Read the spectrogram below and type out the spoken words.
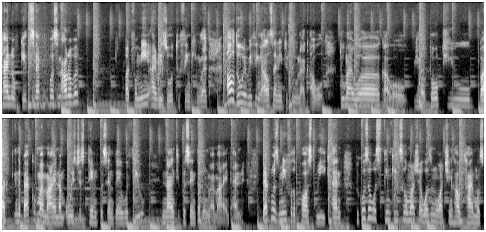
kind of get snap the person out of it. But for me i resort to thinking like i'll do everything else i need to do. Like i will do my work i will you know talk to you. But in the back of my mind i'm always just 10% there with you 90% i'm in my mind. And that was me for the past week. And because i was thinking so much i wasn't watching how time was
